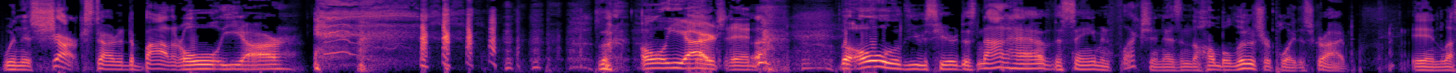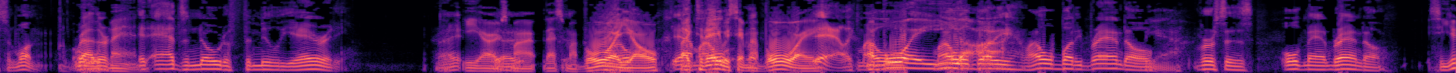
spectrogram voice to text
when this shark started to bother old ER. Old ER's did. The old use here does not have the same inflection as in the humble literature ploy described in lesson one. Rather, man. it adds a note of familiarity. Right? ER's Yeah. my that's my boy, My yo. yeah, like today we say my boy. Yeah, like my, My old boy, my old ER. buddy, my old buddy Brando Yeah. versus old man Brando, See, you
